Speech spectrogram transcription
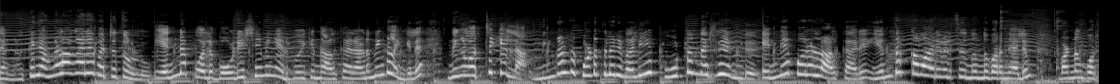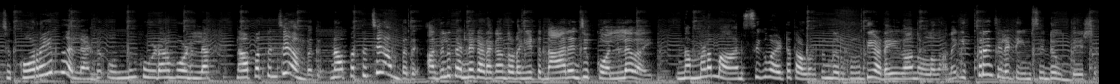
ഞങ്ങൾക്ക് ഞങ്ങളാകാനേ പറ്റത്തുള്ളൂ. എന്നെ പോലെ ബോഡി ഷേമിംഗ് അനുഭവിക്കുന്ന ആൾക്കാരാണ് നിങ്ങളെങ്കിൽ നിങ്ങൾ ഒറ്റയ്ക്കല്ല നിങ്ങളുടെ കൂട്ടത്തിൽ ഒരു വലിയ കൂട്ടം തന്നെയുണ്ട്. എന്നെ പോലുള്ള ആൾക്കാർ എന്തൊക്കെ വാരി വലിച്ചു നിന്നെന്ന് പറഞ്ഞാലും വണ്ണം കുറച്ച് കുറയുന്നതല്ലാണ്ട് ഒന്നും കൂടാൻ പോണില്ല. നാപ്പത്തഞ്ച് അമ്പത് നാപ്പത്തഞ്ച് അമ്പത്. അതിൽ തന്നെ കിടക്കാൻ തുടങ്ങിയിട്ട് നാലഞ്ച് കൊല്ലമായി. നമ്മളെ മാനസികമായിട്ട് തളർത്തി നിർവൃത്തി അടയുക എന്നുള്ളതാണ് ഇത്രയും ചില ടീംസിന്റെ ഉദ്ദേശം.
